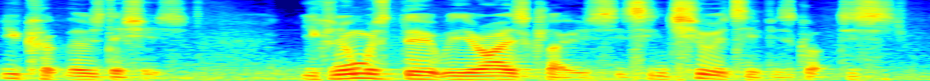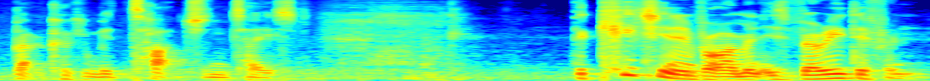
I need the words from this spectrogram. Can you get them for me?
you cook those dishes. You can almost do it with your eyes closed. It's intuitive. It's got just about cooking with touch and taste. The kitchen environment is very different.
